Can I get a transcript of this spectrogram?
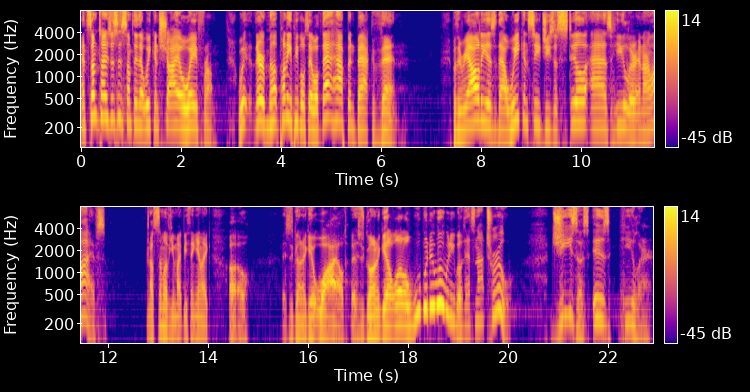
And sometimes this is something that we can shy away from. We, there are plenty of people who say, well, that happened back then. But the reality is that we can see Jesus still as healer in our lives. Now, some of you might be thinking, like, uh oh, this is going to get wild. This is going to get a little whoopity whoopity, but that's not true. Jesus is healer.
